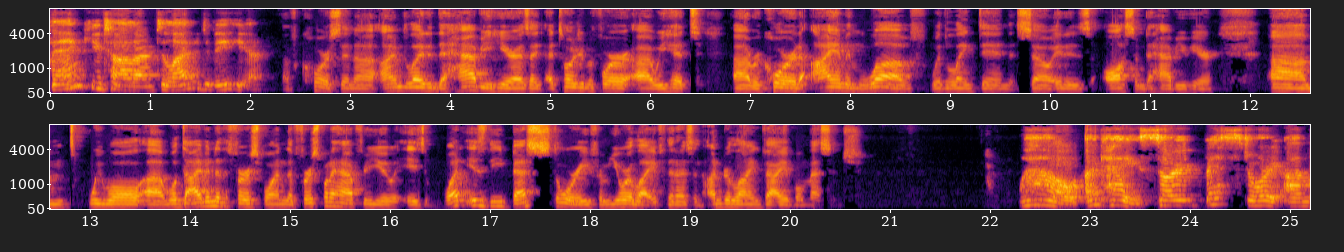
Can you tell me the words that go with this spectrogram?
Thank you, Tyler. I'm delighted to be here. Of course, and uh, I'm delighted to have you here. As I, I told you before uh, we hit uh, record, I am in love with LinkedIn, so it is awesome to have you here. Um, we will uh, we'll dive into the first one. The first one I have for you is: What is the best story from your life that has an underlying valuable message? Wow. Okay. So, best story. Um,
